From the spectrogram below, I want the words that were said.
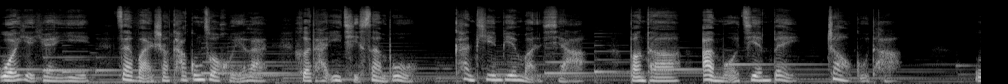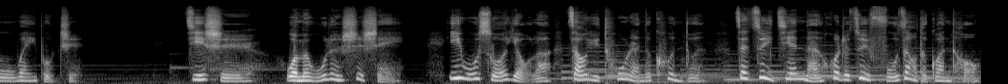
我也愿意在晚上他工作回来和他一起散步，看天边晚霞，帮他按摩肩背，照顾他。无微不至。即使我们无论是谁，一无所有了，遭遇突然的困顿，在最艰难或者最浮躁的关头，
